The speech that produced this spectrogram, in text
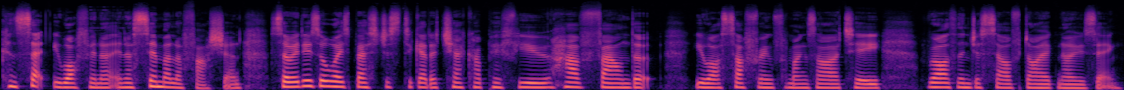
can set you off in a in a similar fashion. So it is always best just to get a checkup if you have found that you are suffering from anxiety rather than just self-diagnosing.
